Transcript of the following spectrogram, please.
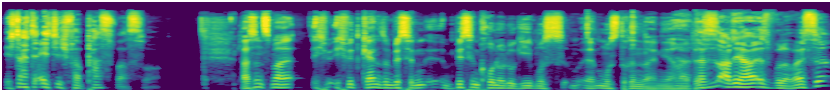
Ich dachte echt, ich verpasse was so. Lass uns mal, ich, ich würde gerne so ein bisschen, ein bisschen Chronologie muss, äh, muss drin sein hier Ja, heute. das ist ADHS, Bruder, weißt du?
